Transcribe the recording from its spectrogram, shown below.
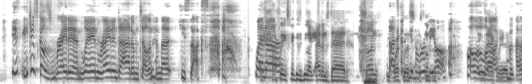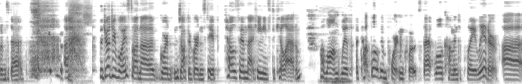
he, he just goes right in, laying right into Adam, telling him that he sucks. when I uh, halfway expected to be like Adam's dad, son, that's going to be the reveal all Exactly, along with Adam's dad. Uh, the judgy voice on uh, Gordon, Dr. Gordon's tape tells him that he needs to kill Adam, along with a couple of important quotes that will come into play later. Uh,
